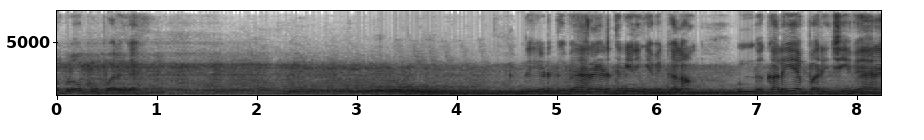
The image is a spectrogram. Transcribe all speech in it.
எவ்வளோ பூ பாருங்க. எவ்வளோ பூ. இதை எடுத்து வேறு இடத்துலையும் நீங்கள் வைக்கலாம். இந்த கலையை பறித்து வேறு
